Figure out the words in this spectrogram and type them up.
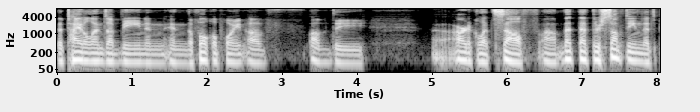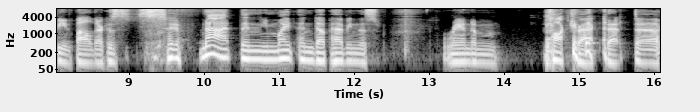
the title ends up being, and and the focal point of of the uh, article itself. Um, that that there's something that's being followed there, because if not, then you might end up having this random talk track that uh,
